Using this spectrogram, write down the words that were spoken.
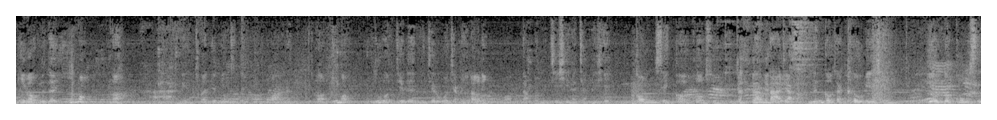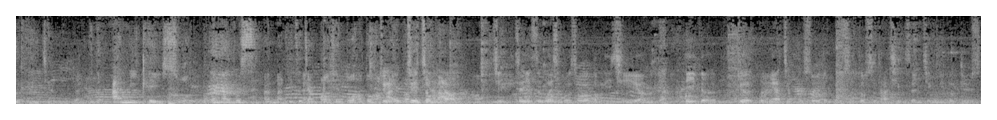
那个我们的一梦啊啊，你看突然间名字都忘了哦，一梦。如果觉得你觉得我讲的有道理，那我们继续来讲一些公贤告的告诉，让大家能够在客户面前有很多故事可以讲，对，很多案例可以说，那那都死板板，一直讲保险多好多好，最最重要了哈。这这一次为什么说农历七月要那个？第一个，就我们要讲的所有的故事都是他亲身经历的故事，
